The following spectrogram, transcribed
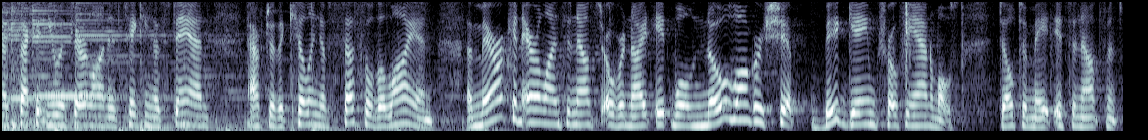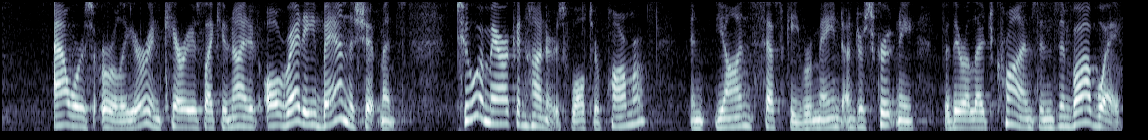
a second U.S. airline is taking a stand after the killing of Cecil the lion. American Airlines announced overnight it will no longer ship big game trophy animals. Delta made its announcement hours earlier, and carriers like United already banned the shipments. Two American hunters, Walter Palmer and Jan Seski, remained under scrutiny for their alleged crimes in Zimbabwe.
